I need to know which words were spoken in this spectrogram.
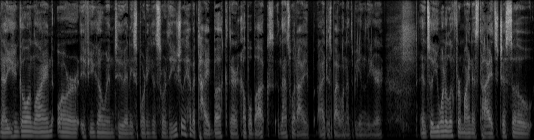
Now you can go online or if you go into any sporting goods store, they usually have a tide book. They're a couple bucks, and that's what I I just buy one at the beginning of the year. And so you want to look for minus tides just so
